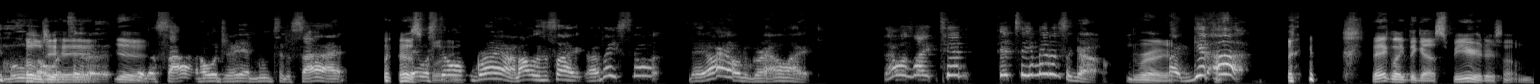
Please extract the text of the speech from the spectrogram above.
move over to the, yeah. to the side, hold your head, move to the side. they were funny. still on the ground. I was just like, are they still they are on the ground? Like that was like 10, 15 minutes ago. Right. Like, get up. they act like they got speared or something.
